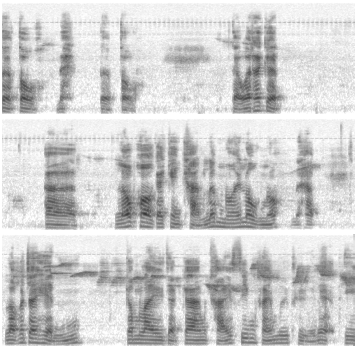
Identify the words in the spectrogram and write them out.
เติบโตนะเติบโต แต่ว่าถ้าเกิดแล้วพอการแข่งขันเริ่มน้อยลงเนาะนะครับ เราก็จะเห็นกำไรจากการขายซิมขายมือถือเนี่ยที่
